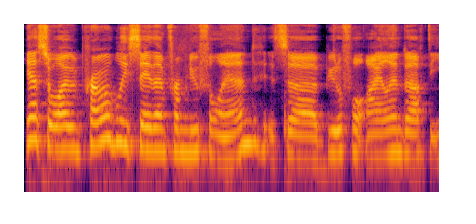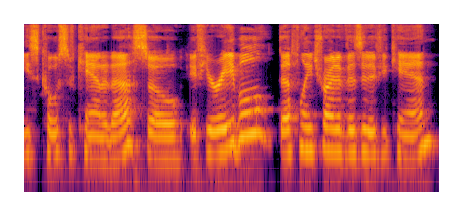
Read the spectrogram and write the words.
Yeah, so I would probably say that I'm from Newfoundland. It's a beautiful island off the east coast of Canada. So if you're able, definitely try to visit if you can.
